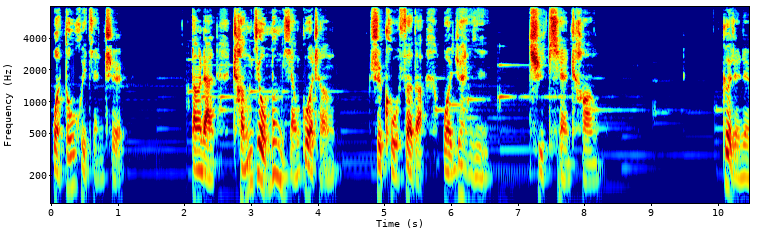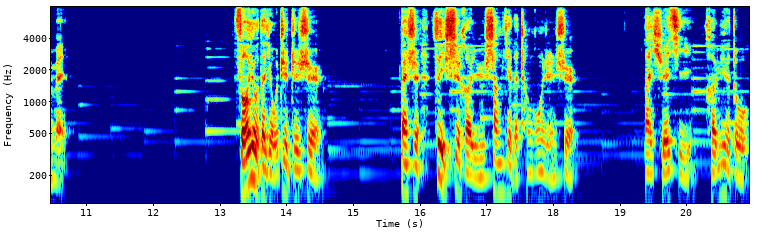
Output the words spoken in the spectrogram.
我都会坚持。当然，成就梦想过程是苦涩的，我愿意去舔尝。个人认为，所有的有志之士，但是最适合于商界的成功人士来学习和阅读，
